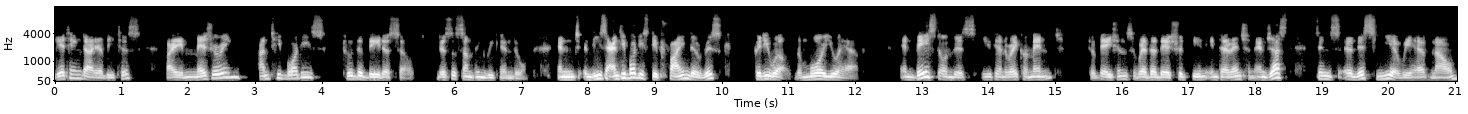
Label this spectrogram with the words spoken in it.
getting diabetes by measuring antibodies to the beta cells. This is something we can do. And these antibodies define the risk pretty well, the more you have. And based on this, you can recommend to patients whether there should be an intervention. And just since uh, this year, we have now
